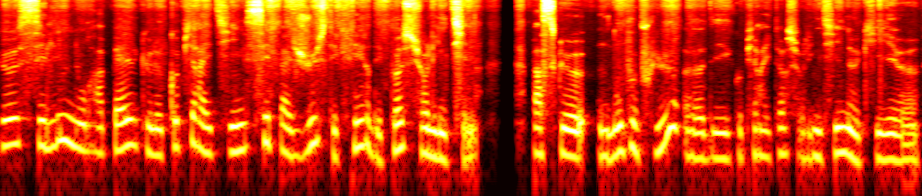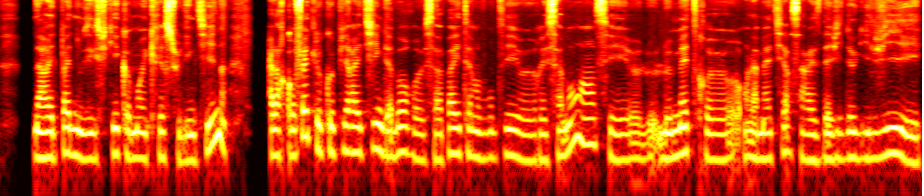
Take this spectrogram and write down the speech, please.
que Célim nous rappelle que le copywriting, c'est pas juste écrire des posts sur LinkedIn. Parce que on n'en peut plus euh, des copywriters sur LinkedIn qui euh, n'arrêtent pas de nous expliquer comment écrire sur LinkedIn. Alors qu'en fait, le copywriting, d'abord, euh, ça n'a pas été inventé euh, récemment. Hein, c'est euh, le, maître en la matière, ça reste David Ogilvy et,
